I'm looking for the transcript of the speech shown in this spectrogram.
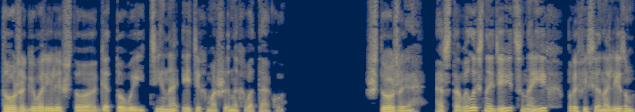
тоже говорили, что готовы идти на этих машинах в атаку. Что же, оставалось надеяться на их профессионализм.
